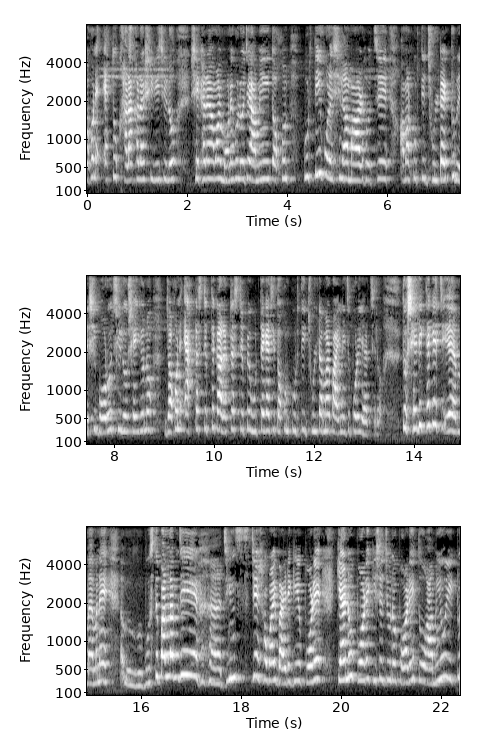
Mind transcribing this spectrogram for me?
তখন এত খাড়া খাড়া সিঁড়ি ছিল। সেখানে আমার মনে হলো যে আমি তখন কুর্তিই পরেছিলাম আর হচ্ছে আমার কুর্তির ঝুলটা একটু বেশি বড় ছিল। সেই জন্য যখন একটা স্টেপ থেকে আরেকটা স্টেপে উঠতে গেছি, তখন কুর্তির ঝুলটা আমার পায়ের নিচে পড়ে যাচ্ছিল। তো সেদিক থেকে মানে বুঝতে পারলাম যে জিন্স যে সবাই বাইরে গিয়ে পরে কেন পরে কিসের জন্য পরে তো আমিও একটু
